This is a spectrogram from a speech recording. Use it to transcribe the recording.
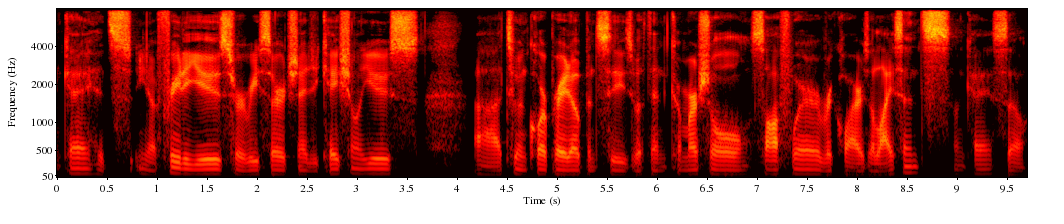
Okay, it's you know free to use for research and educational use. Uh, to incorporate OpenSees within commercial software requires a license. Okay, so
